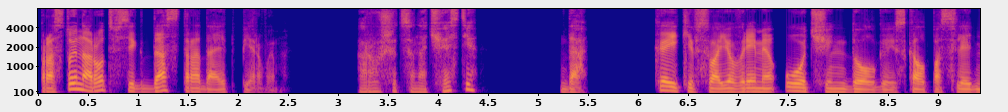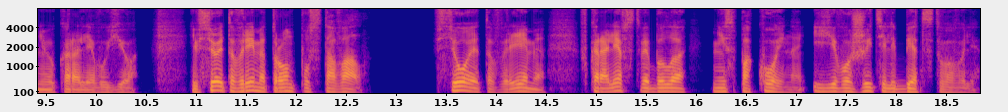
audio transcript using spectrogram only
простой народ всегда страдает первым. Рушится на части? Да. Кейки в свое время очень долго искал последнюю королеву Йо. И все это время трон пустовал. Все это время в королевстве было неспокойно, и его жители бедствовали.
